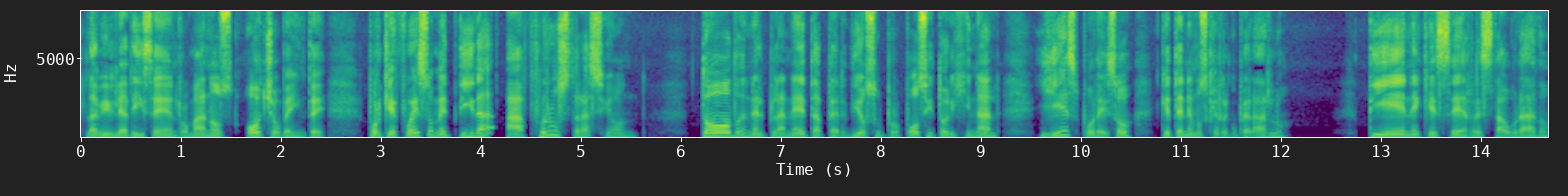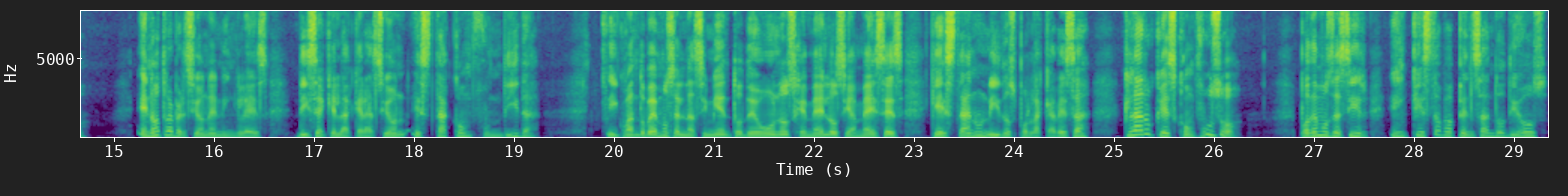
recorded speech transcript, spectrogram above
La Biblia dice en Romanos 8:20, porque fue sometida a frustración. Todo en el planeta perdió su propósito original y es por eso que tenemos que recuperarlo. Tiene que ser restaurado. En otra versión en inglés dice que la creación está confundida. Y cuando vemos el nacimiento de unos gemelos y ameses que están unidos por la cabeza, claro que es confuso. Podemos decir, ¿en qué estaba pensando Dios?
